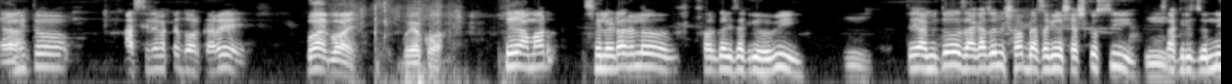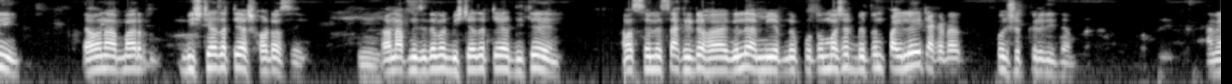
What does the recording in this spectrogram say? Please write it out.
হ্যাঁ। আমি তো আসছিলাম একটা দরকারে। বয় বয়। বয় ক? তে আমার ছেলেটার হলো সরকারি চাকরি হবি। হুম। তে আমি তো জায়গা জমি সব বেচা কিনে শেষ করছি হুম। চাকরির জন্য এখন আমার বিশটি হাজার টাকা শর্ট আছে। কারণ আপনি যদি আমার বিশটি হাজার টাকা দিতেন আমার ছেলের চাকরিটা হয়ে গেলে আমি আপনার প্রথম মাসের বেতন পাইলেই টাকাটা পরিশোধ করে দিতাম। আমি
